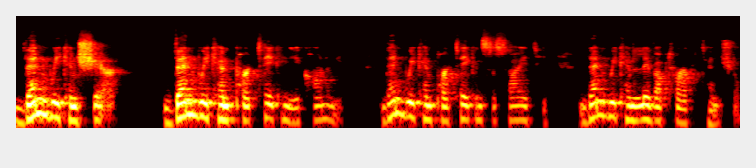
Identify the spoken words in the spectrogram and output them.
then we can share, then we can partake in the economy, then we can partake in society, then we can live up to our potential.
